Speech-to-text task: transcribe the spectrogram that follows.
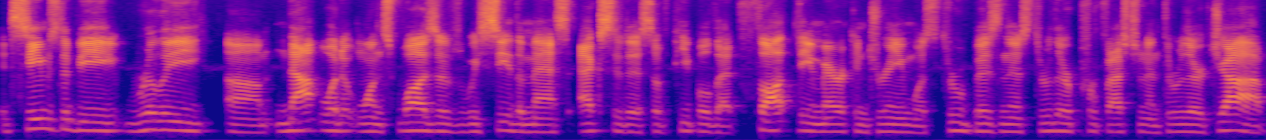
It seems to be really um, not what it once was as we see the mass exodus of people that thought the American dream was through business, through their profession, and through their job.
